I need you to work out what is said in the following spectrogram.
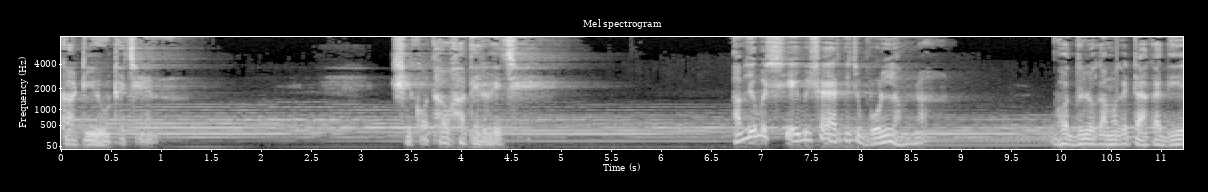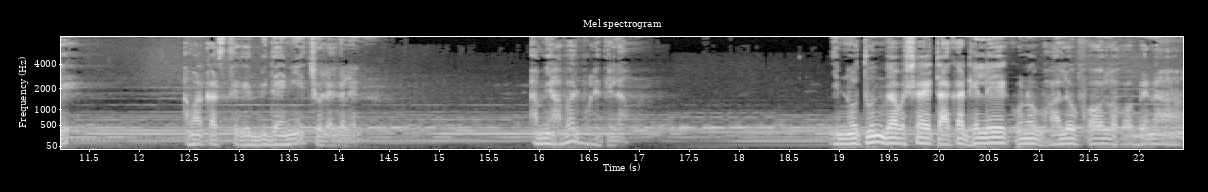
কাটিয়ে উঠেছেন। সে কথাও হাতে রয়েছে। আমি অবশ্যই এই বিষয়ে আর কিছু বললাম না। ভদ্রলোক আমাকে টাকা দিয়ে আমার কাছ থেকে বিদায় নিয়ে চলে গেলেন। আমি আবার বলে দিলাম যে, নতুন ব্যবসায় টাকা ঢেলে কোনো ভালো ফল হবে না।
